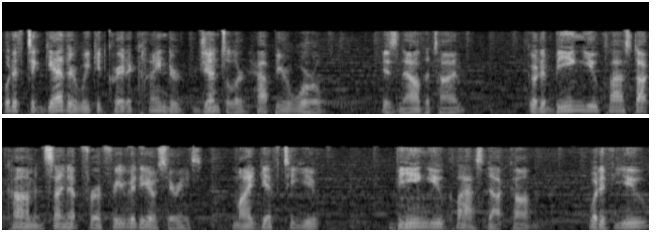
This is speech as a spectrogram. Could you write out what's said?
What if together we could create a kinder, gentler, happier world? Is now the time? Go to beingyouclass.com and sign up for a free video series, My Gift to You. beingyouclass.com. What if you,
